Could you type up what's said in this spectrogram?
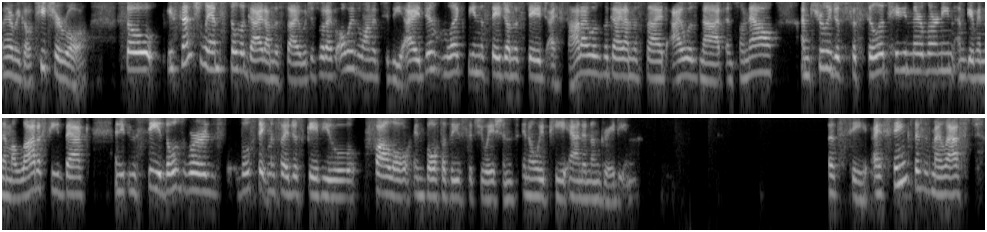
there we go, teacher role. So essentially I'm still the guide on the side, which is what I've always wanted to be. I didn't like being the sage on the stage. I thought I was the guide on the side. I was not. And so now I'm truly just facilitating their learning. I'm giving them a lot of feedback. And you can see those words, those statements that I just gave you follow in both of these situations in OEP and in ungrading let's see, I think this is my last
